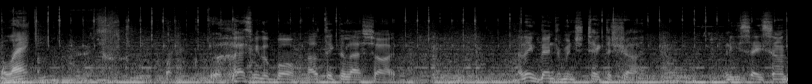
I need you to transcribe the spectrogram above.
Black. Pass me the ball. I'll take the last shot. I think Benjamin should take the shot. What do you say, son?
